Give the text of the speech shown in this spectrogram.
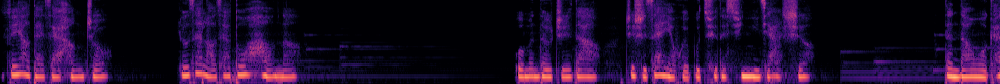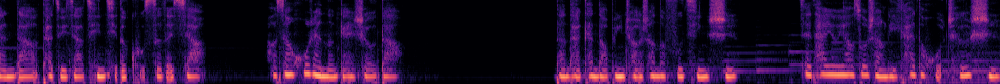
非要待在杭州，留在老家多好呢？”我们都知道，这是再也回不去的虚拟假设。但当我看到他嘴角牵起的苦涩的笑，好像忽然能感受到。当他看到病床上的父亲时，在他又要坐上离开的火车时，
